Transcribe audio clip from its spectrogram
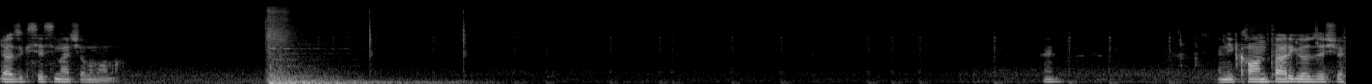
birazcık sesini açalım ama. Hani, kantar gözyaşı.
